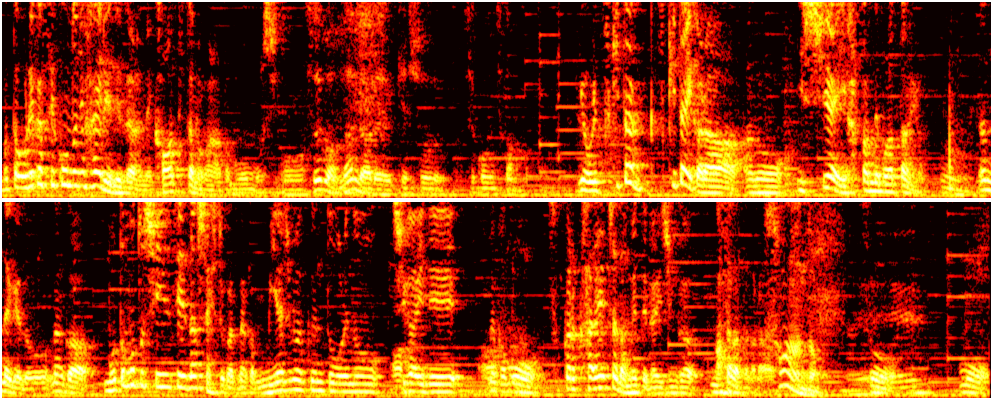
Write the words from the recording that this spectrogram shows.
また俺がセコンドに入れてたらね変わってたのかなとも思うし。そういえばなんであれ決勝セコンド使うの？いや俺つきたつきたいからあの1試合挟んでもらったのよ。うん。なんだけどなんかもともと申請出した人がなんか宮島君と俺の違いであなんかもうそこから変えちゃダメって来人がうるさかったから。そうなんだ。そう。へも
